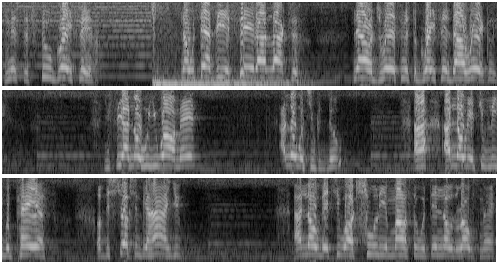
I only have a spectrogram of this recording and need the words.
Mr. Stu Grayson. Now, with that being said, I'd like to now address Mr. Grayson directly. You see, I know who you are, man. I know what you can do. I, I know that you leave a path of destruction behind you. I know that you are truly a monster within those ropes, man.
